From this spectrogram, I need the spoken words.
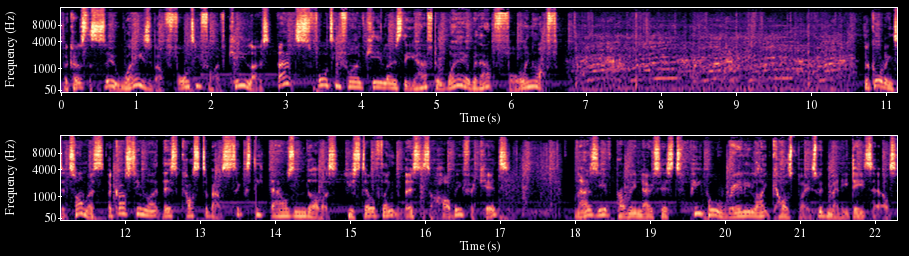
because the suit weighs about 45 kilos. That's 45 kilos that you have to wear without falling off. According to Thomas, a costume like this costs about $60,000. Do you still think that this is a hobby for kids? As you've probably noticed, people really like cosplays with many details.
